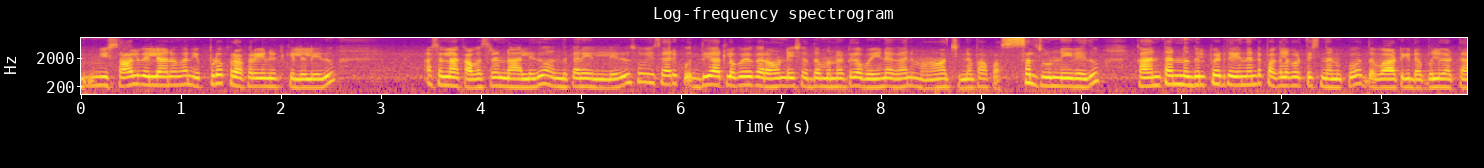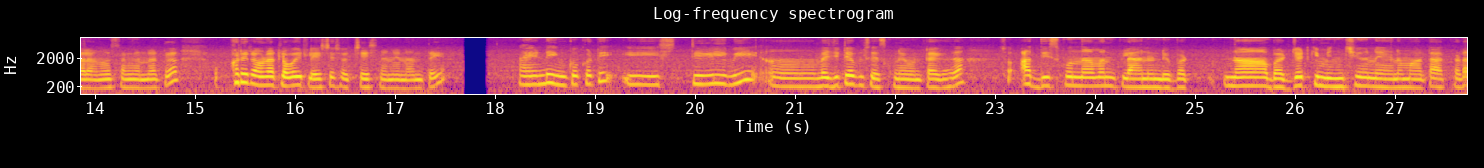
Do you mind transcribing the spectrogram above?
ఎన్నిసార్లు వెళ్ళాను కానీ ఎప్పుడో క్రాకరీ యూనిట్కి వెళ్ళలేదు. అసలు నాకు అవసరం రాలేదు అందుకని వెళ్ళలేదు. సో ఈసారి కొద్దిగా అట్లా పోయి ఒక రౌండ్ వేసేద్దాం అన్నట్టుగా పోయినా కానీ మా చిన్న పాప అస్సలు చూడనీయలేదు. కానీ తను వదిలిపెడితే ఏంటంటే పగల కొట్టేసింది అనుకో వాటికి డబ్బులు కట్టాలి అనవసరంగా అన్నట్టుగా ఒక్కటి రౌండ్ అట్లా పోయి ఇట్లా వేసేసి వచ్చేసిన నేను అంతే. అండ్ ఇంకొకటి ఈ స్టీల్వి వెజిటేబుల్స్ వేసుకునేవి ఉంటాయి కదా సో అది తీసుకుందామని ప్లాన్ ఉండే బట్ నా బడ్జెట్కి మించి ఉన్నాయన్నమాట అక్కడ.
